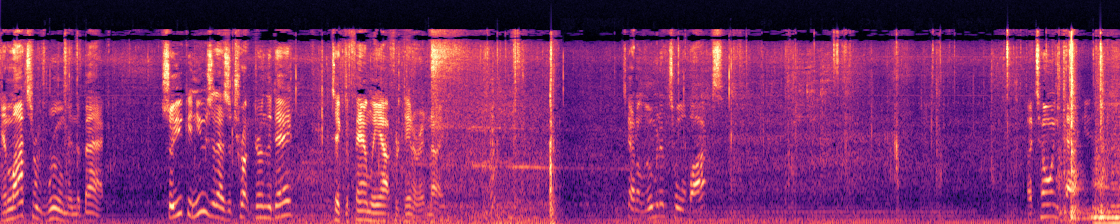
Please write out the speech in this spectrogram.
And lots of room in the back. So you can use it as a truck during the day, take the family out for dinner at night. It's got an aluminum toolbox, a towing package,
